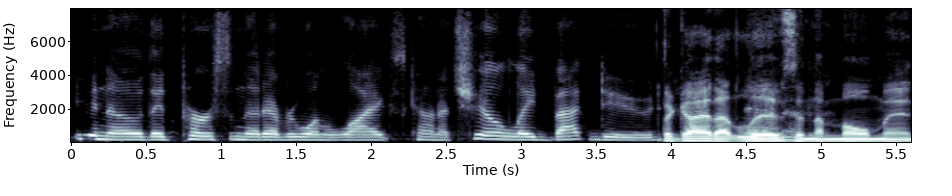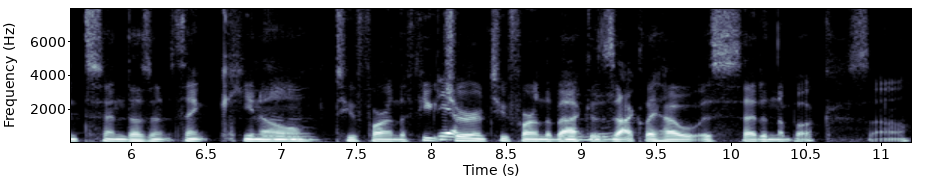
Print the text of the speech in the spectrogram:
you know, the person that everyone likes, kind of chill, laid back dude. The guy that lives uh, in the moment and doesn't think, you know, Mm. too far in the future and too far in the back Mm-hmm. exactly how it was said in the book. So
